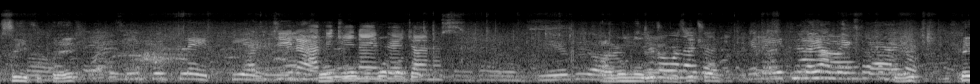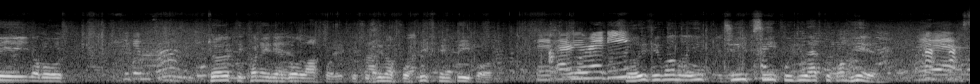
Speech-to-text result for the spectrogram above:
seafood plate. Seafood plate here. Gina. Ate Gina and Kuya Janus. Here we I are. don't know which one is which one. Eat na yan, guys. We paid about 30 Canadian dollar for it, which is enough for 15 people. Okay, are you ready? So if you want to eat cheap seafood, you have to come here. Yes.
